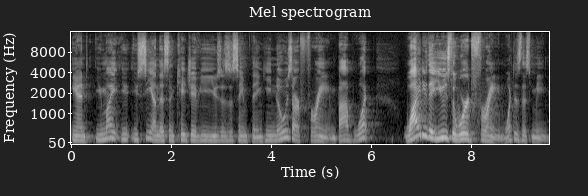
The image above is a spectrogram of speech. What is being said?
And you might, you, you see on this, and KJV uses the same thing. He knows our frame. Bob, what, why do they use the word frame? What does this mean?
